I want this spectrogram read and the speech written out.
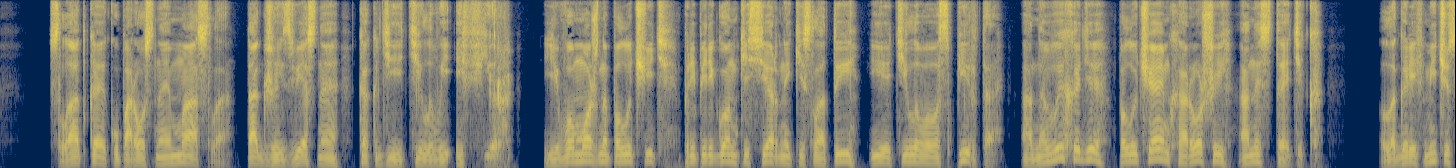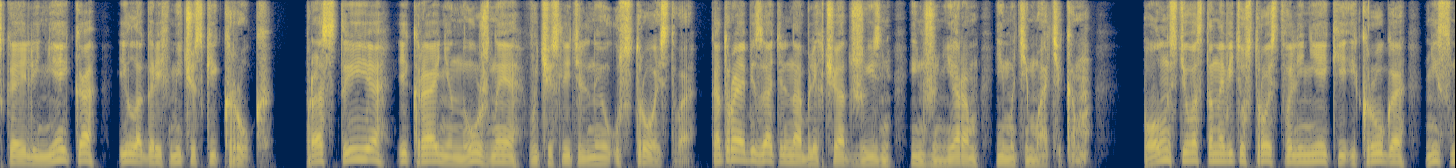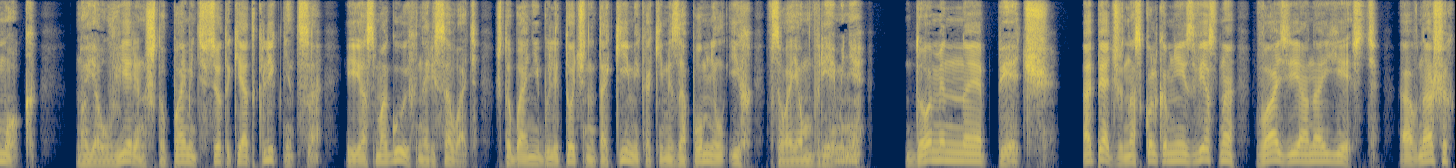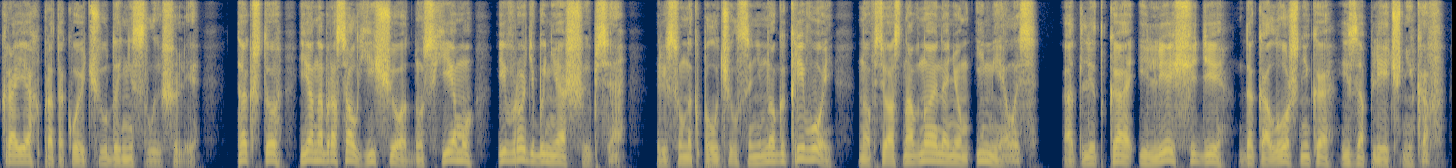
Сладкое купоросное масло, также известное как диэтиловый эфир. Его можно получить при перегонке серной кислоты и этилового спирта, а на выходе получаем хороший анестетик. Логарифмическая линейка и логарифмический круг. Простые и крайне нужные вычислительные устройства, которые обязательно облегчат жизнь инженерам и математикам. Полностью восстановить устройство линейки и круга не смог, но я уверен, что память все-таки откликнется, и я смогу их нарисовать, чтобы они были точно такими, какими запомнил их в своем времени. Доменная печь. Опять же, насколько мне известно, в Азии она есть а в наших краях про такое чудо не слышали. Так что я набросал еще одну схему и вроде бы не ошибся. Рисунок получился немного кривой, но все основное на нем имелось. От литка и лещади до колошника и заплечников.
